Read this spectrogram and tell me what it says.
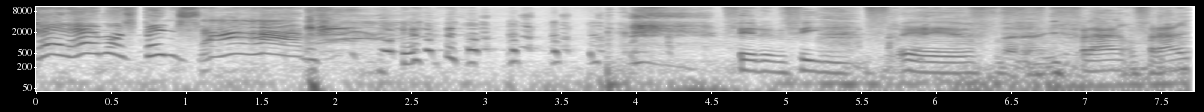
queremos pensar. Pero, en fin, eh, Fran, Fran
